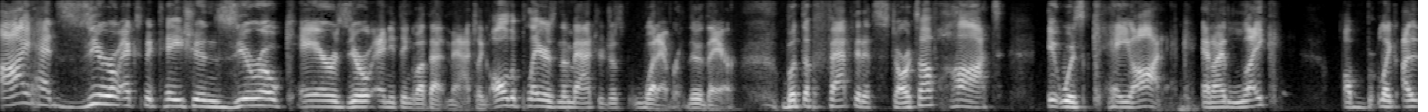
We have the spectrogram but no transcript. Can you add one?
I had zero expectations, zero care, zero anything about that match. Like all the players in the match are just whatever, they're there. But the fact that it starts off hot, it was chaotic, and I like a, like I,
